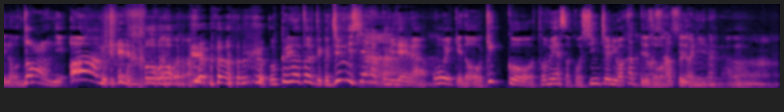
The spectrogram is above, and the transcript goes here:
ーのドーンにああみたいなこう遅れを取るというか準備しやがったみたいな多いけど結構冨安はこう慎重に分かってるぞ分まあかってるぞみたいな。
